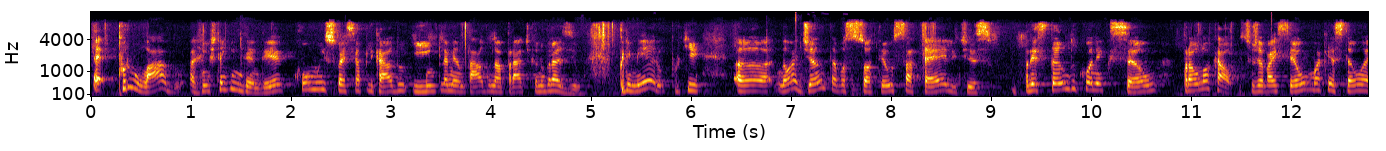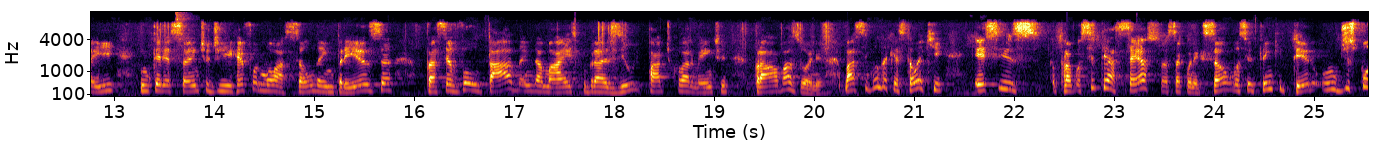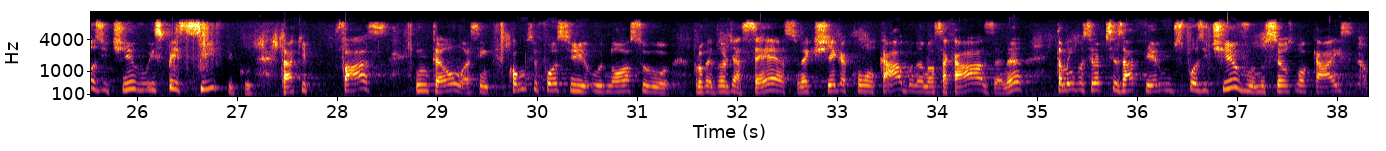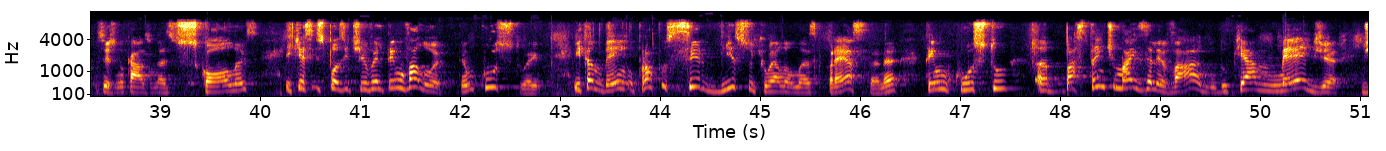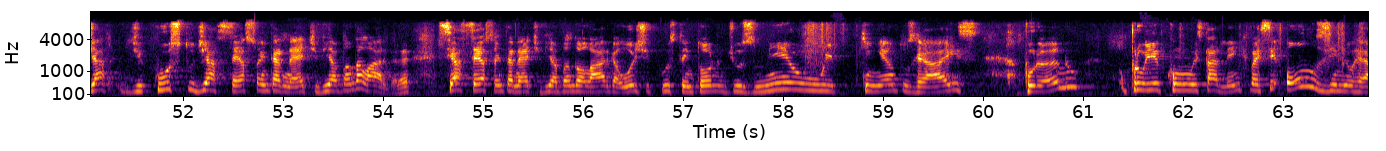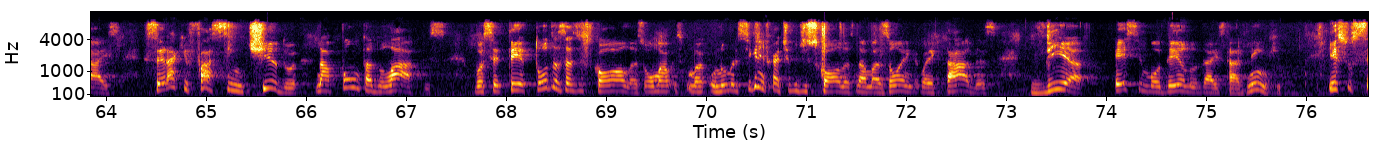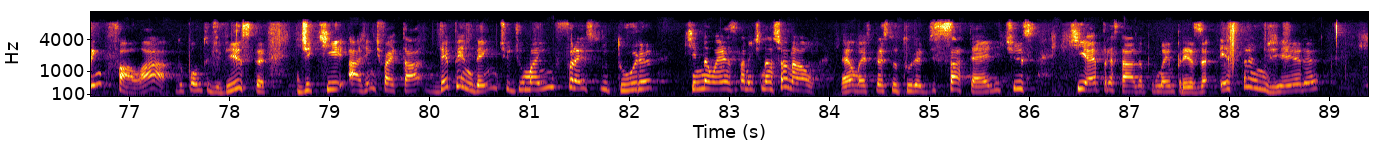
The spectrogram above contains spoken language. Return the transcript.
É, por um lado, a gente tem que entender como isso vai ser aplicado e implementado na prática no Brasil. Primeiro, porque uh, não adianta você só ter os satélites prestando conexão para o local. Isso já vai ser uma questão aí interessante de reformulação da empresa para ser voltada ainda mais para o Brasil e particularmente para a Amazônia. Mas a segunda questão é que esses, para você ter acesso a essa conexão, você tem que ter um dispositivo específico, tá? Que faz então, assim, como se fosse o nosso provedor de acesso, né, que chega com o cabo na nossa casa, né? Também você vai precisar ter um dispositivo nos seus locais, ou seja, no caso, nas escolas, e que esse dispositivo ele tem um valor, tem um custo aí. E também o próprio serviço que o Elon Musk presta, né, tem um custo uh, bastante mais elevado do que a média de, de custo de acesso à internet via banda larga, né? Se acesso à internet via banda larga hoje custa em torno de uns R$ 1.500 por ano, para ir com o Starlink vai ser 11 mil reais. Será que faz sentido, na ponta do lápis, você ter todas as escolas, ou uma, uma, um número significativo de escolas na Amazônia conectadas via esse modelo da Starlink, isso sem falar do ponto de vista de que a gente vai estar dependente de uma infraestrutura que não é exatamente nacional, é uma infraestrutura de satélites que é prestada por uma empresa estrangeira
